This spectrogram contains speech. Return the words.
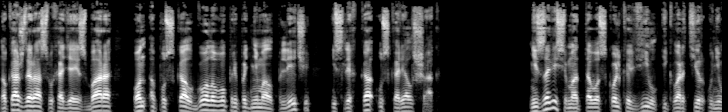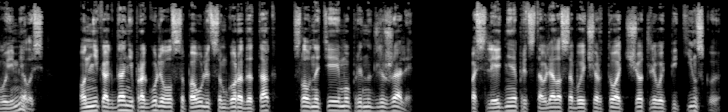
но каждый раз, выходя из бара, он опускал голову, приподнимал плечи и слегка ускорял шаг. Независимо от того, сколько вилл и квартир у него имелось, он никогда не прогуливался по улицам города так, словно те ему принадлежали. Последняя представляла собой черту отчетливо пекинскую,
